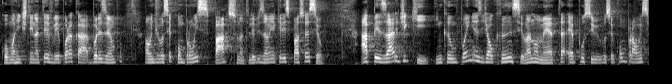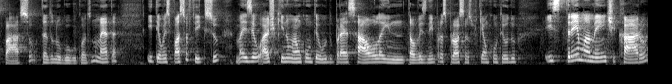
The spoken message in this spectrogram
Como a gente tem na TV, por, acá, por exemplo, onde você compra um espaço na televisão e aquele espaço é seu. Apesar de que em campanhas de alcance lá no Meta é possível você comprar um espaço, tanto no Google quanto no Meta, e ter um espaço fixo, mas eu acho que não é um conteúdo para essa aula e talvez nem para as próximas, porque é um conteúdo extremamente caro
